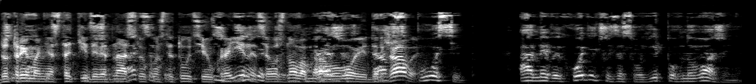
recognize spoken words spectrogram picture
Дотримання статті 19 Конституції України це основа правової держави. спосіб, а не виходячи за свої повноваження.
